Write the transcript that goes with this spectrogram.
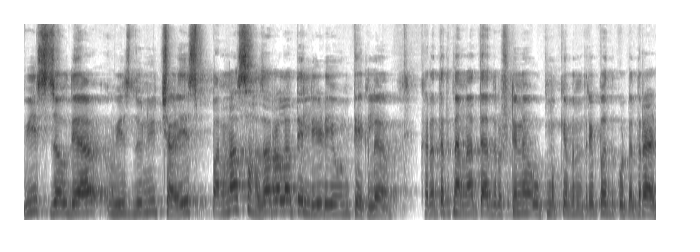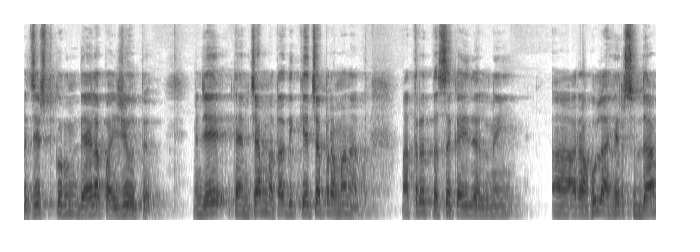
वीस जाऊ द्या वीस दुनी चाळीस पन्नास हजाराला ते लीड येऊन टेकलं. खरं तर त्यांना त्या दृष्टीनं उपमुख्यमंत्रीपद कुठंतरी ॲडजस्ट करून द्यायला पाहिजे होतं. म्हणजे त्यांच्या मताधिक्याच्या प्रमाणात. मात्र तसं काही झालं नाही. राहुल आहेरसुद्धा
